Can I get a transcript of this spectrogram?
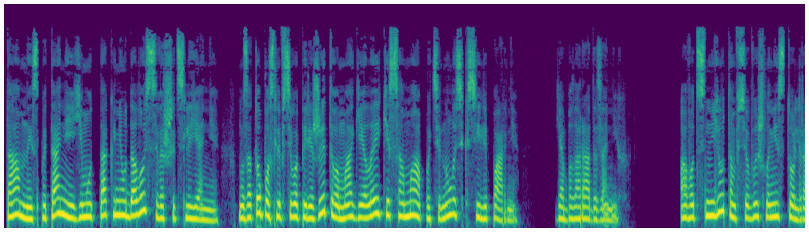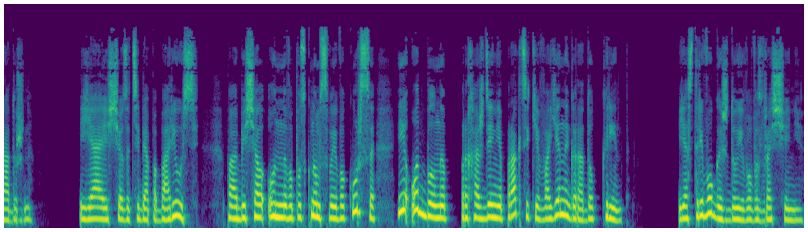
Там, на испытании, ему так и не удалось совершить слияние, но зато после всего пережитого магия Лейки сама потянулась к силе парня. Я была рада за них. А вот с Ньютом все вышло не столь радужно. «Я еще за тебя поборюсь», — пообещал он на выпускном своего курса и отбыл на прохождение практики в военный городок Кринт. Я с тревогой жду его возвращения.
